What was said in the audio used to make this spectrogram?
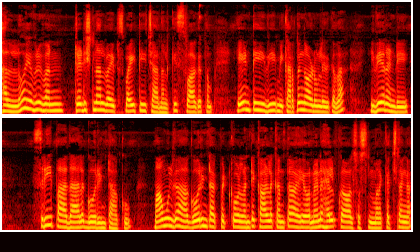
Hello everyone. Traditional vibes YT ఛానల్కి స్వాగతం. ఏంటి ఇది? మీకు అర్థం కావడం లేదు కదా? ఇదేనండి శ్రీపాదాల గోరింటాకు. మామూలుగా గోరింటాకు పెట్టుకోవాలంటే కాళ్ళకంతా ఎవరినైనా హెల్ప్ కావాల్సి వస్తుంది మనకు ఖచ్చితంగా.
